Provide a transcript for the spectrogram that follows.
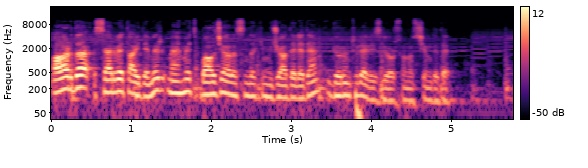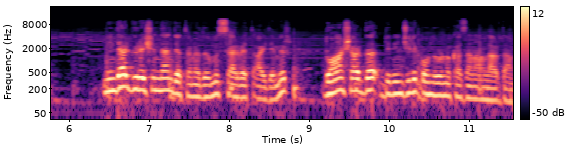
Ağırda Servet Aydemir, Mehmet Balcı arasındaki mücadeleden görüntüler izliyorsunuz şimdi de. Minder güreşinden de tanıdığımız Servet Aydemir, Doğanşar'da birincilik onurunu kazananlardan.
